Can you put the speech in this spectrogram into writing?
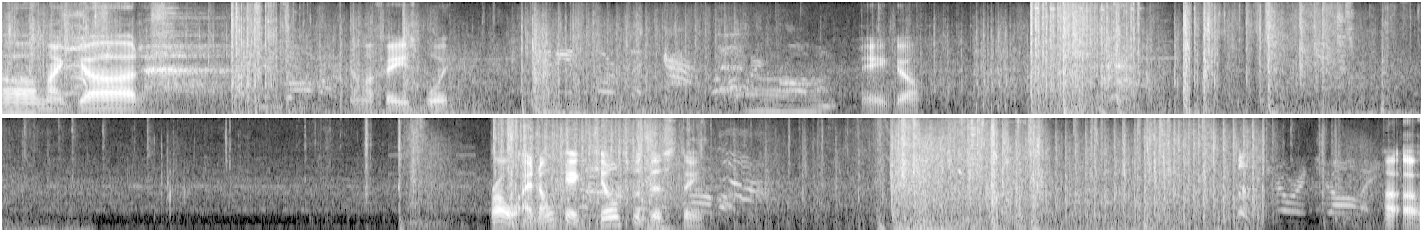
Oh my god. On my face, boy. There you go. Bro, I don't get killed with this thing. Uh-oh.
